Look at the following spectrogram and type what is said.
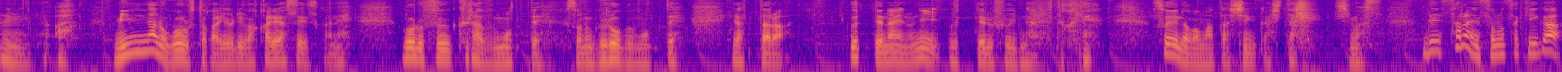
うん、あみんなのゴルフとかより分かりやすいですかね。ゴルフクラブ持ってそのグローブ持ってやったら打ってないのに売ってる風になるとかね。そういうのがまた進化したりします。でさらにその先が、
